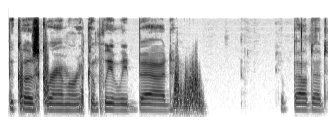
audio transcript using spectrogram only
because grammar is completely bad about that.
